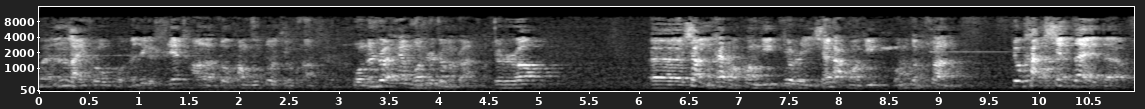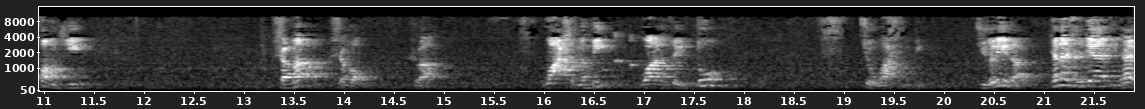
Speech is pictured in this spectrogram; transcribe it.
们来说，我们这个时间长了，做矿工做久了，我们赚钱模式这么赚的，就是说。呃，像以太坊矿机，就是以显卡矿机，我们怎么算呢？就看现在的矿机什么时候是吧？挖什么币挖的最多，就挖什么币。举个例子，前段时间以太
